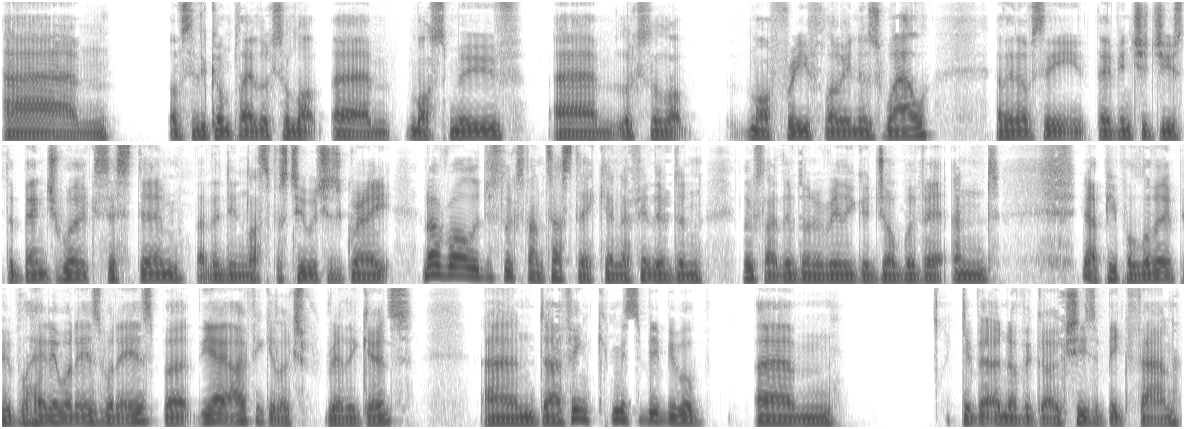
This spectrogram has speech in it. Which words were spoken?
Um, obviously the gunplay looks a lot um more smooth. Um, looks a lot more free flowing as well. And then obviously they've introduced the bench work system that they did in Last of Us 2, which is great. And overall, it just looks fantastic. And I think they've done, looks like they've done a really good job with it. And, you know, people love it, people hate it, what it is, what it is. But yeah, I think it looks really good. And I think Mr. Bibi will um, give it another go. She's a big fan.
